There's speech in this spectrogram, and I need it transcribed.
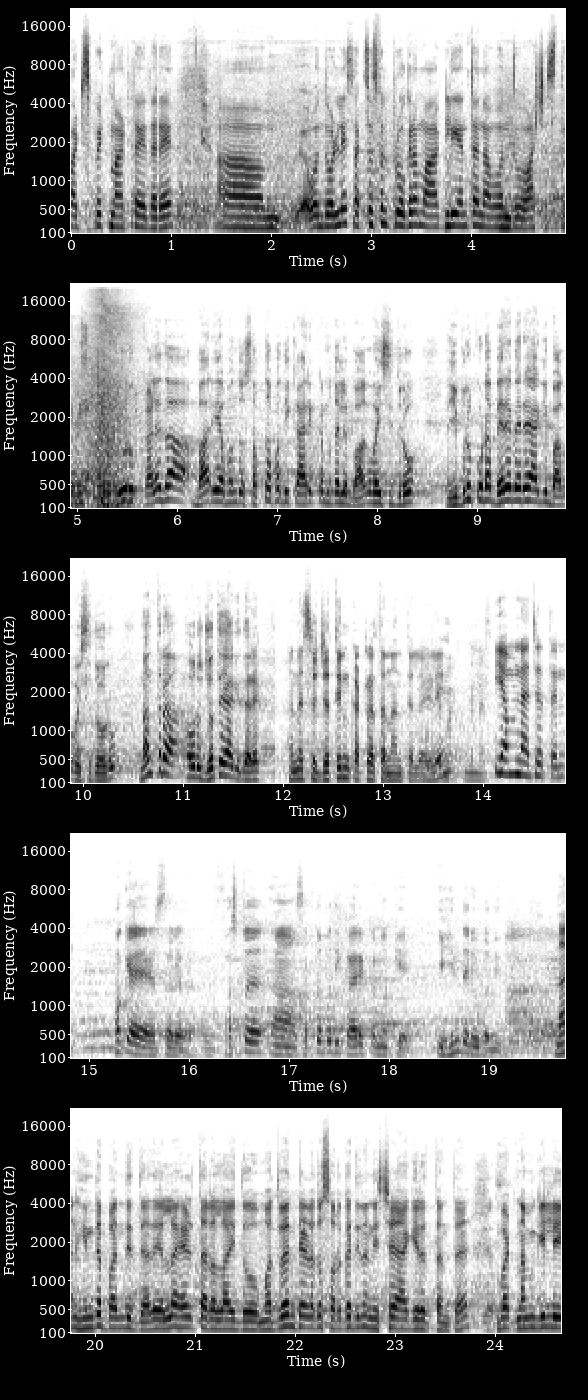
ಪಾರ್ಟಿಸಿಪೇಟ್ ಮಾಡ್ತಾ ಇದ್ದಾರೆ ಒಂದು ಒಳ್ಳೆ ಸಕ್ಸಸ್ಫುಲ್ ಪ್ರೋಗ್ರಾಮ್ ಆಗಲಿ ಅಂತ ನಾವೊಂದು ಆಶಿಸ್ತೀವಿ. ಇವರು ಕಳೆದ ಬಾರಿಯ ಒಂದು ಸಪ್ತಪದಿ ಕಾರ್ಯಕ್ರಮದಲ್ಲಿ ಭಾಗವಹಿಸಿದ್ರು. ಇಬ್ಬರು ಕೂಡ ಬೇರೆ ಬೇರೆ ಆಗಿ ಭಾಗವಹಿಸಿದವರು. ನಂತರ ಅವರು ಜೊತೆಯಾಗಿದ್ದಾರೆ. ನನ್ನ ಹೆಸರು ಜತಿನ್ ಕಟ್ಕತನ ಅಂತೆಲ್ಲ ಹೇಳಿ. ಯಮ್ನಾ ಜತನ್. ಓಕೆ ಸರ್ ಫಸ್ಟ್ ಸಪ್ತಪದಿ ಕಾರ್ಯಕ್ರಮಕ್ಕೆ ಈ ಹಿಂದೆ ನೀವು ಬಂದಿದ್ದೆ ನಾನು ಹಿಂದೆ ಬಂದಿದ್ದೆ ಅದೆಲ್ಲ ಹೇಳ್ತಾರಲ್ಲ ಇದು ಮದುವೆ ಅಂತ ಹೇಳೋದು ಸ್ವರ್ಗದಿಂದ ನಿಶ್ಚಯ ಆಗಿರುತ್ತಂತೆ ಬಟ್ ನಮಗಿಲ್ಲಿ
